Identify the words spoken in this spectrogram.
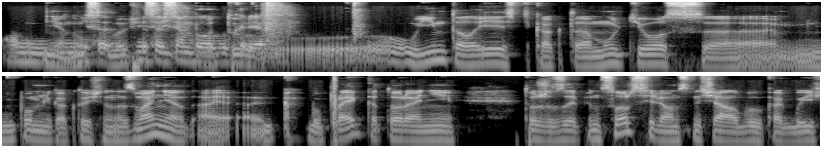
не, ну, не, со, не совсем было вот бы корректно. У, у Intel есть как-то Multios, э, не помню как точно название, а, как бы проект, который они тоже за open source. Он сначала был как бы их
